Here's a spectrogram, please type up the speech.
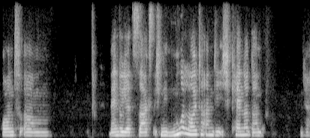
Und ähm, wenn du jetzt sagst, ich nehme nur Leute an, die ich kenne, dann, ja,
